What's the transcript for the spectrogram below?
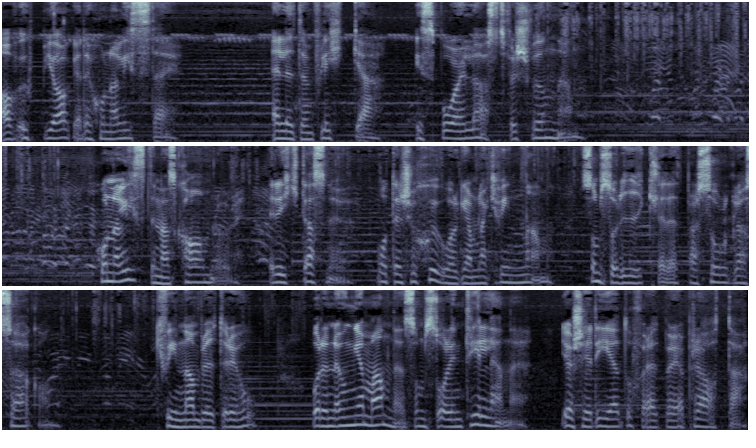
av uppjagade journalister. En liten flicka är spårlöst försvunnen. Journalisternas kameror riktas nu mot den 27 år gamla kvinnan som står iklädd ett par solglasögon. Kvinnan bryter ihop och den unga mannen som står intill henne gör sig redo för att börja prata.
